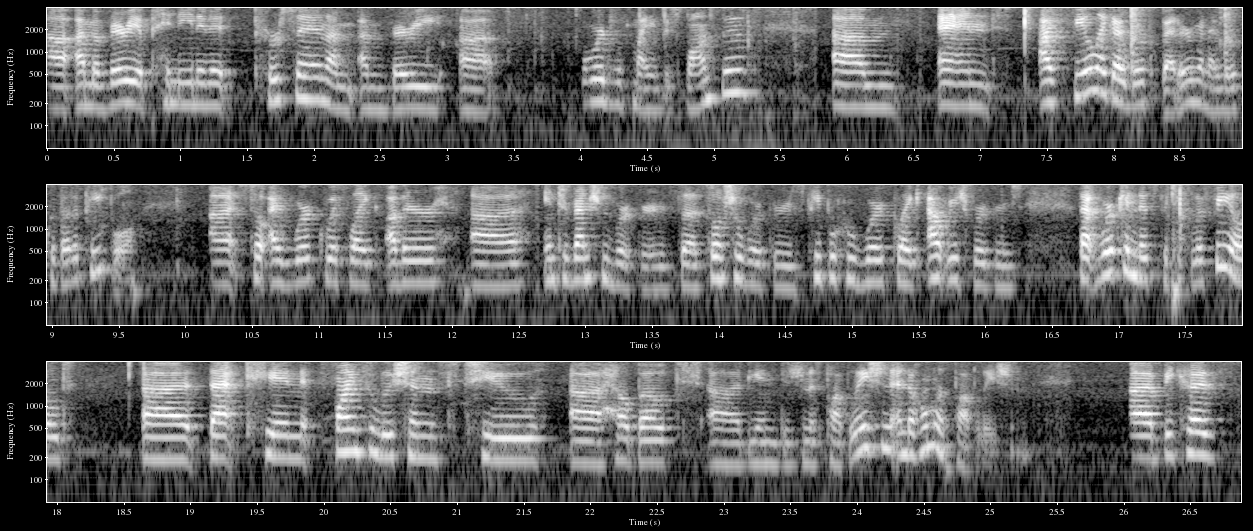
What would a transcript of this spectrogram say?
Uh, I'm a very opinionated person. I'm I'm very uh, forward with my responses, um, and I feel like I work better when I work with other people. Uh, so I work with like other uh, intervention workers, uh, social workers, people who work like outreach workers, that work in this particular field uh, that can find solutions to uh, help out uh, the indigenous population and the homeless population. Uh, because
